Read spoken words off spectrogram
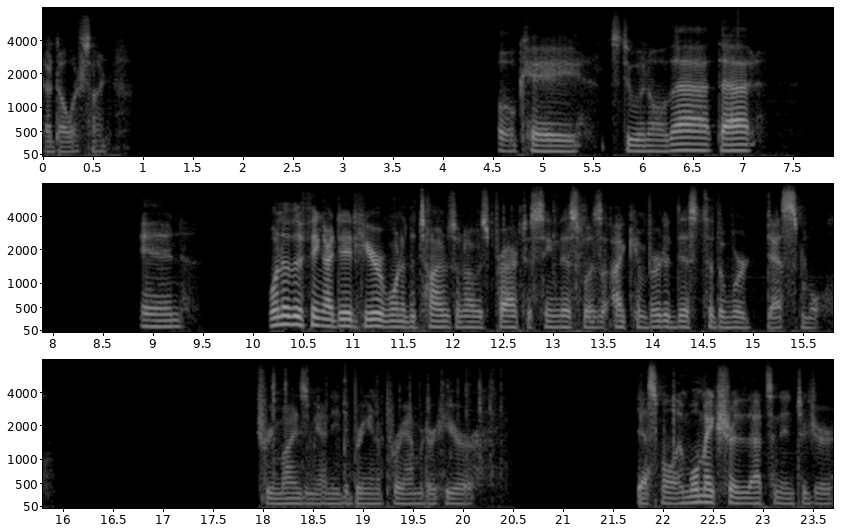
that dollar sign. Okay, it's doing all that, that, and one other thing I did here one of the times when I was practicing this was I converted this to the word decimal. Which reminds me I need to bring in a parameter here. Decimal, and we'll make sure that that's an integer.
